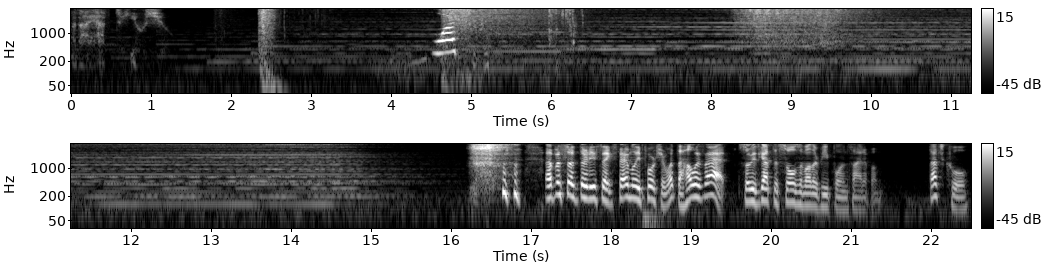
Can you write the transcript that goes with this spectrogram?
but I have to use you. What? Episode 36, Family Portrait. What the hell is that? So he's got the souls of other people inside of him. That's cool.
